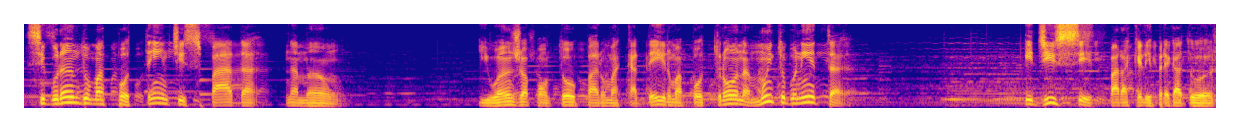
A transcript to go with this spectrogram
segurando uma potente espada na mão. E o anjo apontou para uma cadeira, uma poltrona muito bonita, e disse para aquele pregador:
